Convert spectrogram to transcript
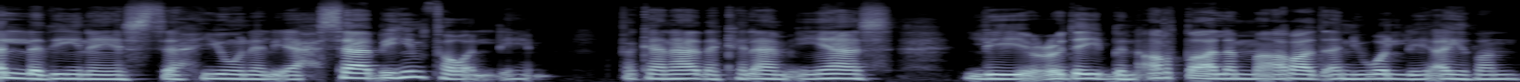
الذين يستحيون لأحسابهم فولهم. فكان هذا كلام إياس لعدي بن ارطى لما أراد أن يولي أيضا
